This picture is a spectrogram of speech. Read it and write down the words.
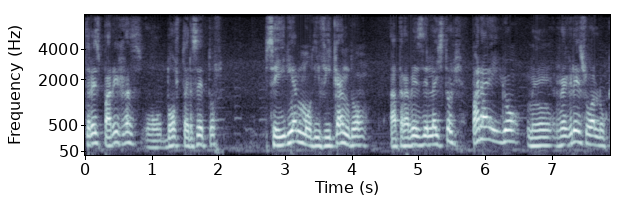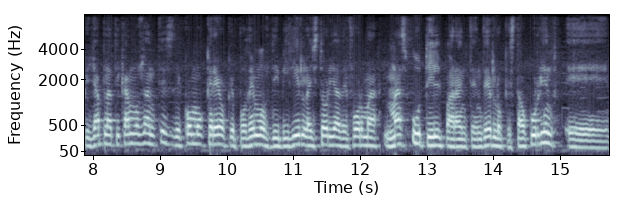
tres parejas o dos tercetos se irían modificando a través de la historia. Para ello me regreso a lo que ya platicamos antes de cómo creo que podemos dividir la historia de forma más útil para entender lo que está ocurriendo. Eh,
